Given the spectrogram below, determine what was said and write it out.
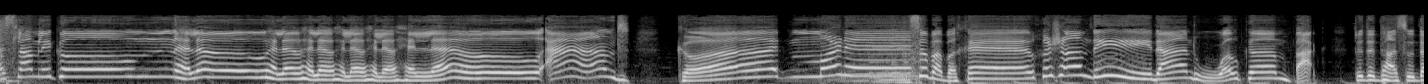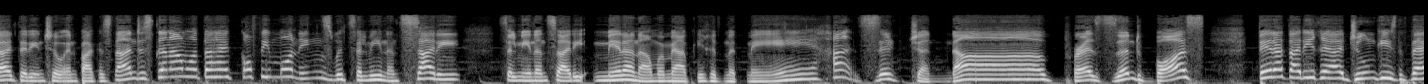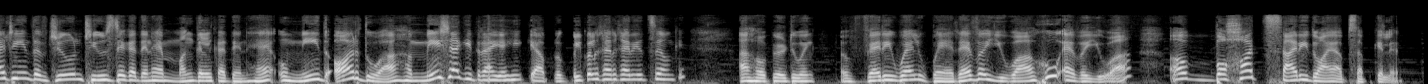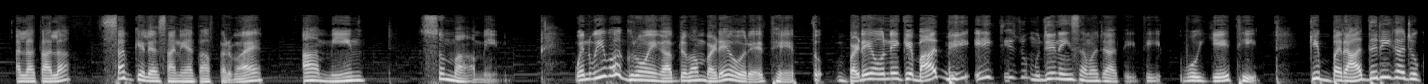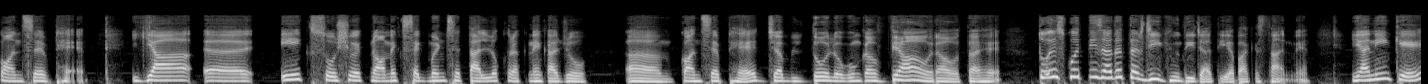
अस्सलाम वालेकुम hello hello hello hello hello hello and good morning सुबह बखैर खुश आमदीद and welcome back to the धांसूदार तरीन शो इन पाकिस्तान जिसका नाम होता है coffee mornings with Salmeen Ansari Salmeen Ansari मेरा नाम और मैं आपकी खिदमत में हाजिर जन्ना प्रेजेंट बॉस तेरह तारीख आज जून की थर्टीन ऑफ जून ट्यूसडे का दिन है मंगल का दिन है उम्मीद और दुआ हमेशा की तरह यही कि आप लोग बिल्कुल खैर खैरियत से होंगे I hope you are doing very well wherever you are whoever you are बहुत सारी दुआएं आप सबके लिए अल्लाह ताला सबके लिए आसानियात आप फरमाए आमीन सुमा आमीन when we were growing up जब हम बड़े हो रहे थे तो बड़े होने के बाद भी एक चीज जो मुझे नहीं समझ आती थी वो ये थी कि बरादरी का जो कॉन्सेप्ट है या एक सोशो इकोनॉमिक सेगमेंट से ताल्लुक रखने का जो कॉन्सेप्ट है जब दो लोगों का ब्याह हो रहा होता है तो इसको इतनी ज़्यादा तरजीह क्यों दी जाती है पाकिस्तान में यानी कि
